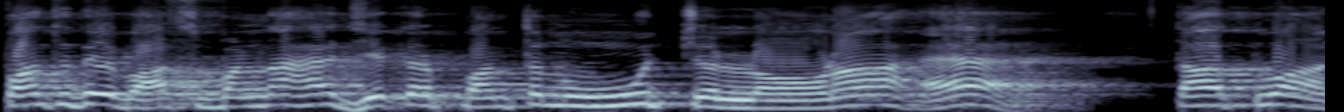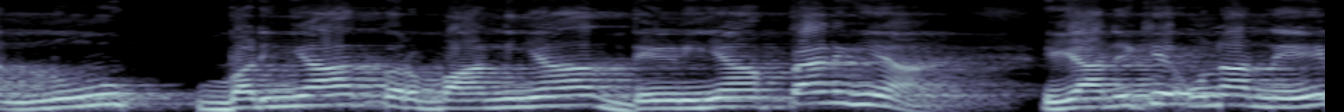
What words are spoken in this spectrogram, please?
ਪੰਥ ਦੇ ਵਾਰਸ ਬਣਨਾ ਹੈ, ਜੇਕਰ ਪੰਥ ਨੂੰ ਚਲਾਉਣਾ ਹੈ, ਤਾਂ ਤੁਹਾਨੂੰ ਬੜੀਆਂ ਕੁਰਬਾਨੀਆਂ ਦੇਣੀਆਂ ਪੈਣਗੀਆਂ। ਯਾਨੀ ਕਿ ਉਹਨਾਂ ਨੇ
